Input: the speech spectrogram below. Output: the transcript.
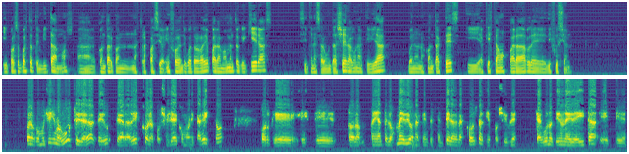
y por supuesto te invitamos a contar con nuestro espacio Info 24 Radio para el momento que quieras. Si tenés algún taller, alguna actividad, bueno, nos contactes y aquí estamos para darle difusión. Bueno, con muchísimo gusto y de verdad te, te agradezco la posibilidad de comunicar esto, porque este, todos los- mediante los medios la gente se entera de las cosas y es posible que alguno tiene una ideita. Este,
